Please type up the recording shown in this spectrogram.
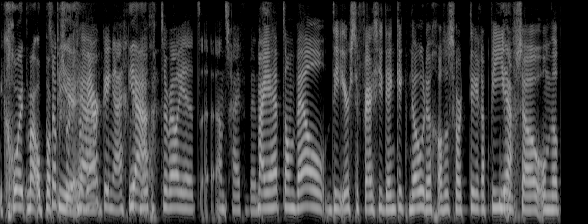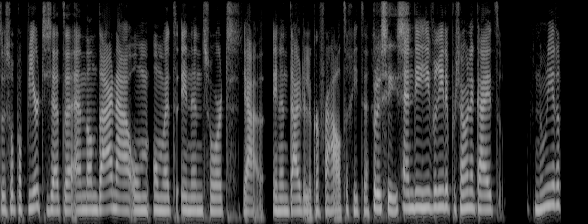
ik gooi het maar op Het is ook een papier. soort Ja. verwerking eigenlijk Ja. nog, terwijl je het eh, aan het schrijven bent. Maar je hebt dan wel die eerste versie, denk ik, nodig als een soort therapie Ja. of zo. Om dat dus op papier te zetten. En dan daarna om, om het in een soort, ja, in een duidelijker verhaal te gieten. Precies. En die hybride persoonlijkheid, of noem je dat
